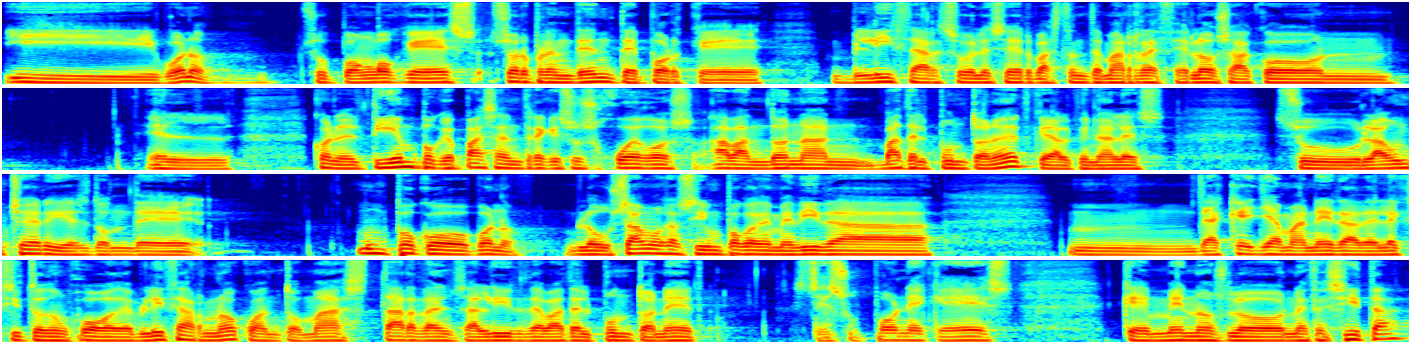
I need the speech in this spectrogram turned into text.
Y bueno, supongo que es sorprendente porque Blizzard suele ser bastante más recelosa con el, con el tiempo que pasa entre que sus juegos abandonan Battle.net, que al final es su launcher y es donde un poco, bueno, lo usamos así un poco de medida mmm, de aquella manera del éxito de un juego de Blizzard, ¿no? Cuanto más tarda en salir de Battle.net, se supone que es que menos lo necesita.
